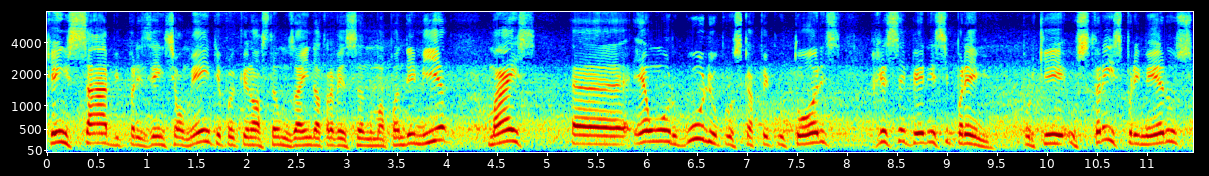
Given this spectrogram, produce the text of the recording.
quem sabe presencialmente, porque nós estamos ainda atravessando uma pandemia, mas é, é um orgulho para os cafeicultores receber esse prêmio, porque os três primeiros,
